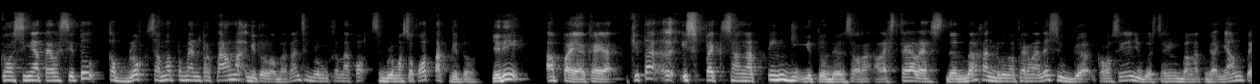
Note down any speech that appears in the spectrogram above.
crossingnya Teles itu keblok sama pemain pertama gitu loh. Bahkan sebelum kena kok sebelum masuk kotak gitu. Jadi apa ya kayak kita eh, expect sangat tinggi gitu dari seorang Alex Teles dan bahkan Bruno Fernandes juga crossingnya juga sering banget nggak nyampe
